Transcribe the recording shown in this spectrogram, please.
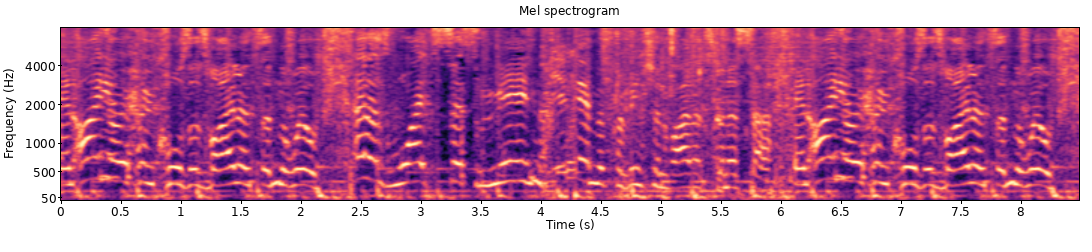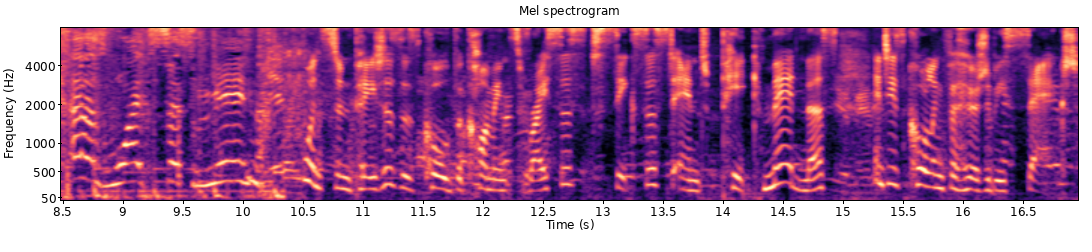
and I know who causes violence in the world. It is white cis men. I am a prevention violence minister, and I know who causes violence in the world. It is white cis men. Winston Peters has called the comments racist, sexist, and peak madness and he's calling for her to be sacked.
